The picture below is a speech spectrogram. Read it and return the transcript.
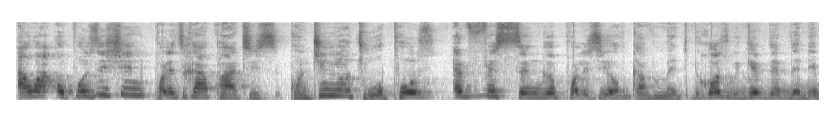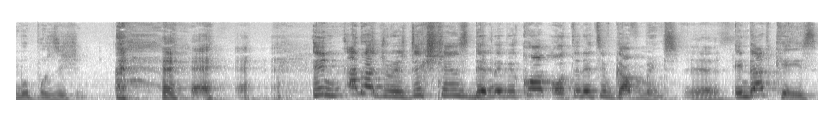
our opposition political parties continue to oppose every single policy of government because we gave them the name opposition. In other jurisdictions, they may be called alternative governments. Yes. In that case,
